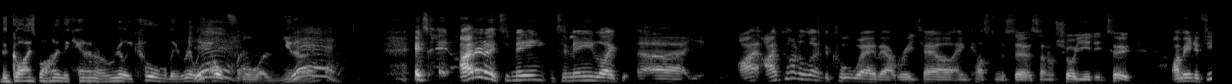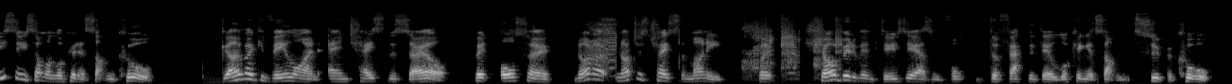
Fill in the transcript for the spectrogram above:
the guys behind the counter are really cool. They're really Yeah. helpful, and you know, yeah. It's I don't know. To me, to me, like uh, I I kind of learned the cool way about retail and customer service, and I'm sure you did too. I mean, if you see someone looking at something cool, go make a V line and chase the sale, but also not not just chase the money, but show a bit of enthusiasm for the fact that they're looking at something super cool.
